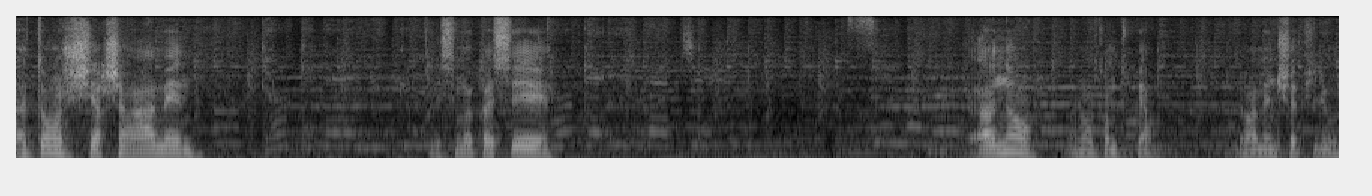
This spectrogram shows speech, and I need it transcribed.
Attends, je cherche un ramen. Laissez-moi passer. Ah non, on est en train de tout perdre. Le ramen shop, il est où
